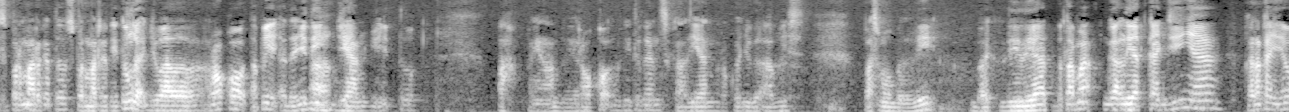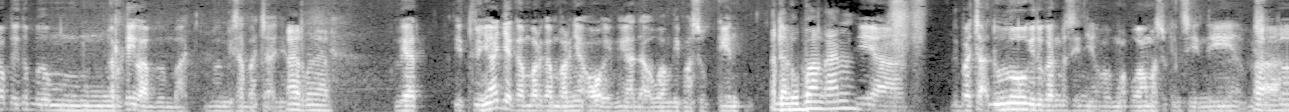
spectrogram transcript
supermarket tuh. Supermarket itu nggak jual rokok, tapi adanya di Ah. Jihangki itu. Ah, pengen beli rokok gitu kan sekalian rokok juga habis. Pas mau beli, dilihat pertama nggak lihat kanjinya karena kanjinya waktu itu belum ngerti lah, belum baca, belum bisa bacanya. benar benar. Lihat itunya aja gambar-gambarnya. Oh, ini ada uang dimasukin. Ada lubang kan? Iya, dibaca dulu gitu kan mesinnya. Oh, uang masukin sini, habis Ah. itu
